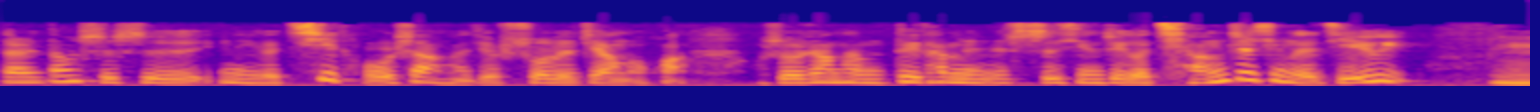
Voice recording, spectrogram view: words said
但是当时是那个气头上啊，就说了这样的话，我说让他们对他们实行这个强制性的节育。嗯，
